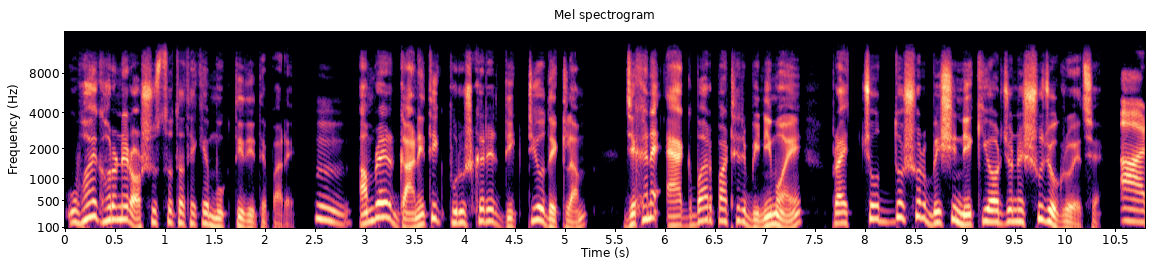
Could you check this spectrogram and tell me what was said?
উভয় ধরনের অসুস্থতা থেকে মুক্তি দিতে পারে। আমরা এর গাণিতিক পুরস্কারের দিকটিও দেখলাম যেখানে একবার পাঠের বিনিময়ে প্রায় চোদ্দশোর বেশি নেকি অর্জনের সুযোগ রয়েছে। আর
